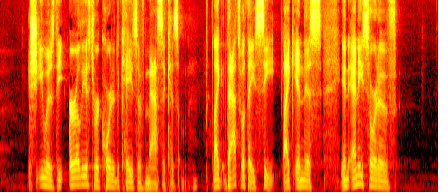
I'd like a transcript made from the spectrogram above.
she was the earliest recorded case of masochism. Like that's what they see. Like in this, in any sort of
